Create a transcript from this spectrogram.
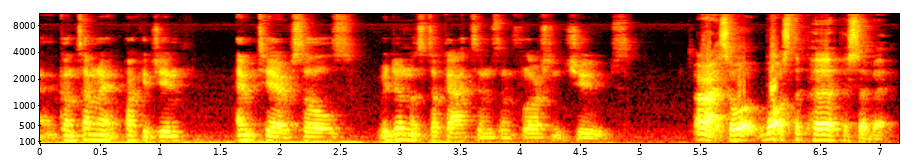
uh, contaminated packaging, empty aerosols, redundant stock items, and fluorescent tubes. Alright, so what, what's the purpose of it?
